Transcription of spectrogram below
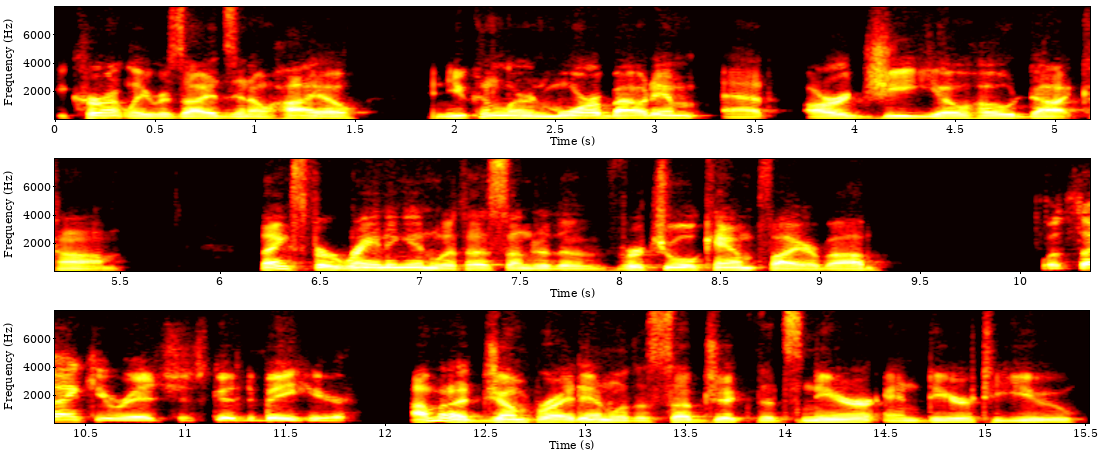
He currently resides in Ohio, and you can learn more about him at rgyoho.com. Thanks for reining in with us under the virtual campfire, Bob. Well, thank you, Rich. It's good to be here. I'm going to jump right in with a subject that's near and dear to you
